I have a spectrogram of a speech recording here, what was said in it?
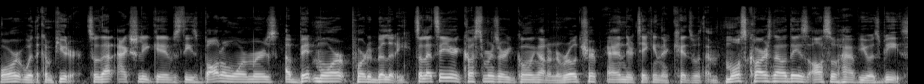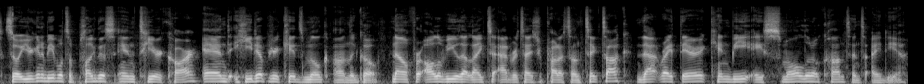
or with a computer. So that actually gives these bottle warmers a bit more portability. So let's say your customers are going out on a road trip and they're taking their kids with them. Most cars nowadays also have USBs. So you're going to be able to plug this into your car and heat up your kids' milk on the go. Now, for all of you that like to advertise your products on TikTok, that right there can be a small little content idea.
